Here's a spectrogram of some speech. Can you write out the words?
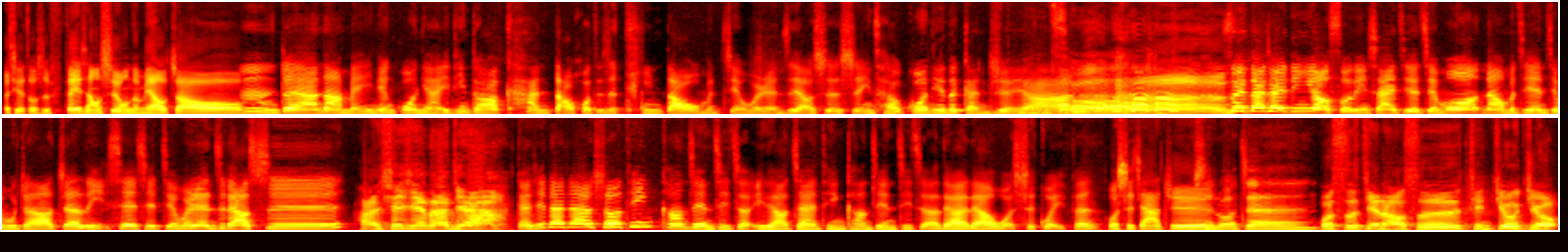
而且都是非常实用的妙招哦。嗯，对啊，那每一年过年一定都要看到。或者是听到我们简文人治疗师的声音，才有过年的感觉呀！没错，所以大家一定要锁定下一集的节目哦。那我们今天节目就到这里，谢谢简文人治疗师，好，谢谢大家，感谢大家的收听。康健记者医疗站，听康健记者聊一聊。我是桂芬，我是家君，我是罗真，我是简老师，简舅舅。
